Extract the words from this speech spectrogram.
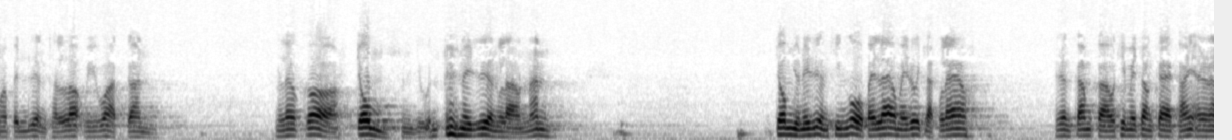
มาเป็นเรื่องทะเลาะวิวาทกัน แล้วก็จมอยู่ในเรื่องเหล่านั้น จมอยู่ในเรื่องที่โง่ไปแล้วไม่รู้จักแล้ว เรื่องกรรมเก่าที่ไม่ต้องแก้ไขอะไร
